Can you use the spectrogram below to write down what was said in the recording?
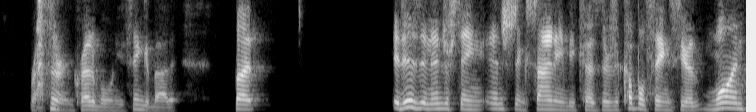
rather incredible when you think about it. But it is an interesting interesting signing because there's a couple things here. One,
